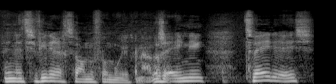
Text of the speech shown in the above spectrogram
In het civiele recht is het allemaal veel moeilijker. Nou, dat is één ding. Tweede is,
